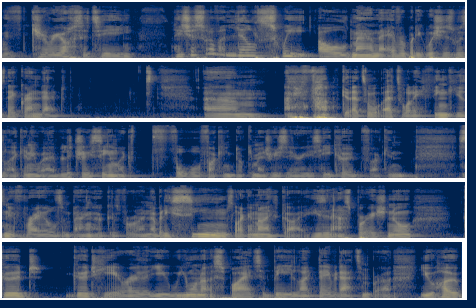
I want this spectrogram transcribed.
with curiosity. He's just sort of a little sweet old man that everybody wishes was their granddad. Um, that's what that's what I think he's like. Anyway, I've literally seen like four fucking documentary series. He could fucking sniff rails and bang hookers for all I know, but he seems like a nice guy. He's an aspirational, good good hero that you you want to aspire to be like David Attenborough. You hope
